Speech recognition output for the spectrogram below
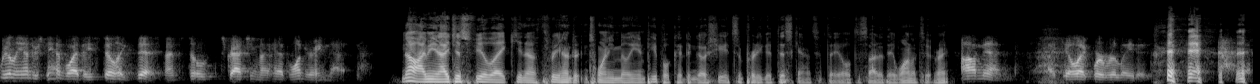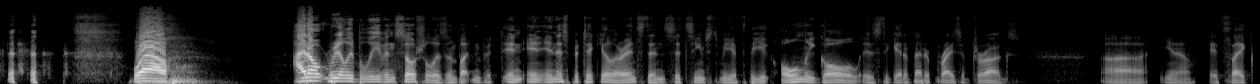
really understand why they still exist. I'm still scratching my head wondering that. No, I mean, I just feel like, you know, 320 million people could negotiate some pretty good discounts if they all decided they wanted to, right? Amen. I feel like we're related. well, I don't really believe in socialism, but in, in, in this particular instance, it seems to me if the only goal is to get a better price of drugs, uh, you know, it's like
